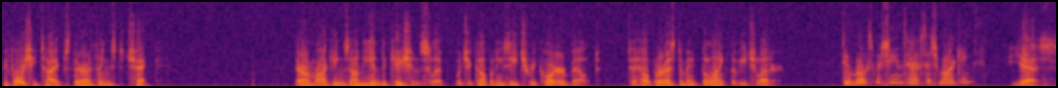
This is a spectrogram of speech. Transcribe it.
Before she types, there are things to check. There are markings on the indication slip which accompanies each recorder belt to help her estimate the length of each letter. Do most machines have such markings? Yes.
